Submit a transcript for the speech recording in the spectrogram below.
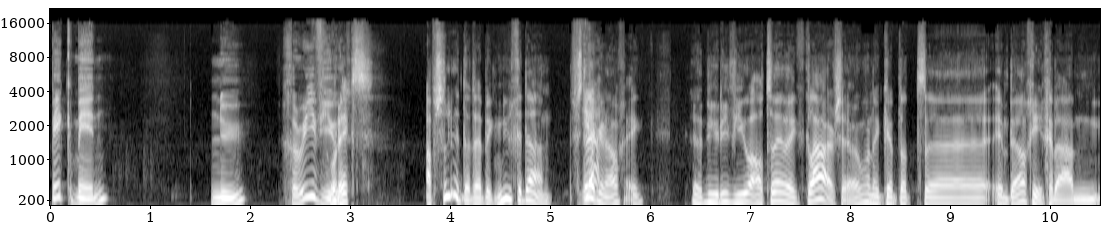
Pikmin nu gereviewd. Correct. Absoluut, dat heb ik nu gedaan. Sterker nog, ik heb die review al twee weken klaar of zo. Want ik heb dat eh, in België gedaan,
